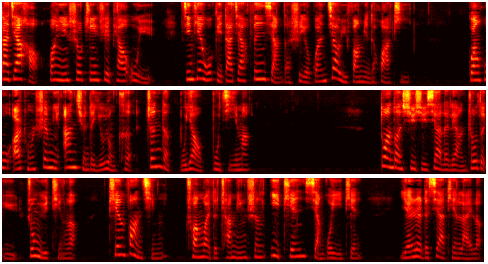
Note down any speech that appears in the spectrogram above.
大家好，欢迎收听《日飘物语》。今天我给大家分享的是有关教育方面的话题，关乎儿童生命安全的游泳课，真的不要不及吗？断断续续下了两周的雨终于停了，天放晴，窗外的蝉鸣声一天响过一天，炎热的夏天来了。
